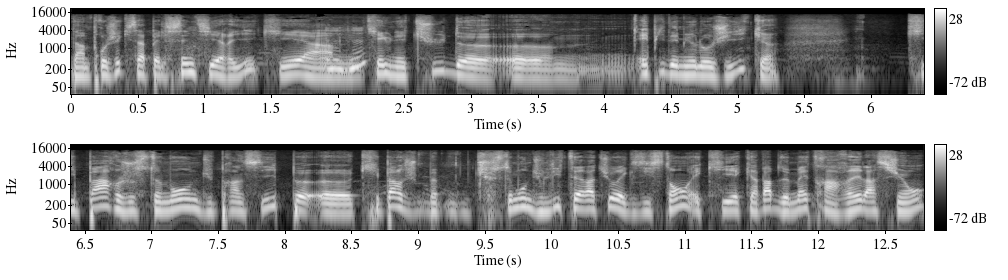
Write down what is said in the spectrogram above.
d'un projet qui s'appelle Sentieri, qui est, un- Mhm. qui est une étude euh, épidémiologique qui part justement du principe, euh, qui part ju- justement d'une littérature existante et qui est capable de mettre en relation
